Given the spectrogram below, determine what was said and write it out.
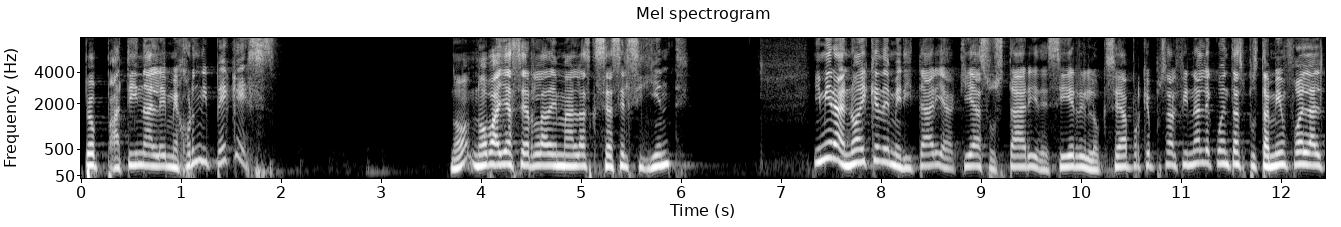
Pero patínale, mejor ni peques. ¿No? No vaya a ser la de malas que se hace el siguiente. Y mira, no hay que demeritar y aquí asustar y decir y lo que sea, porque pues al final de cuentas pues también fue el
